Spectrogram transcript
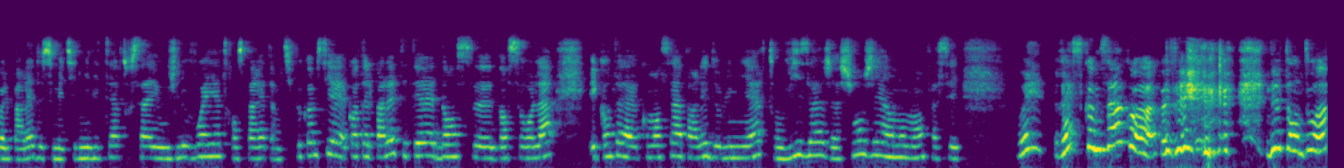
où elle parlait de ce métier de militaire, tout ça, et où je le voyais transparaître un petit peu comme si, elle- quand elle parlait, tu étais dans ce, dans ce rôle-là. Et quand elle a commencé à parler de lumière, ton visage a changé à un moment. Enfin, c'est, ouais, reste comme ça, quoi. Détends-toi.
